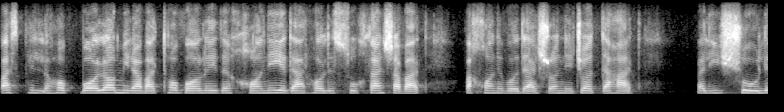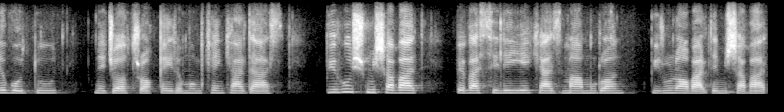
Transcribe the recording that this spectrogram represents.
و از پله ها بالا می رود تا وارد خانه در حال سوختن شود و خانوادهش را نجات دهد. ولی شعله و دود نجات را غیر ممکن کرده است. بیهوش می شود به وسیله یکی از ماموران بیرون آورده می شود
